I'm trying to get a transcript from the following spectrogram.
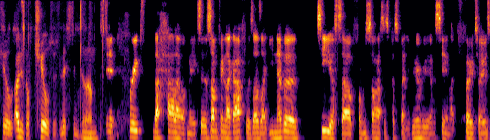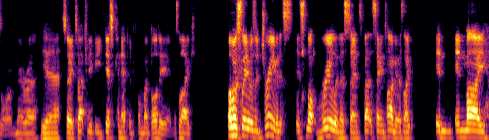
Chills. I just got chills just listening to that. Mm. It freaked the hell out of me because it was something like afterwards I was like, you never see yourself from someone else's perspective. You ever ever see in like photos or a mirror. Yeah. So to actually be disconnected from my body, it was like obviously it was a dream and it's it's not real in a sense, but at the same time it was like in in my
